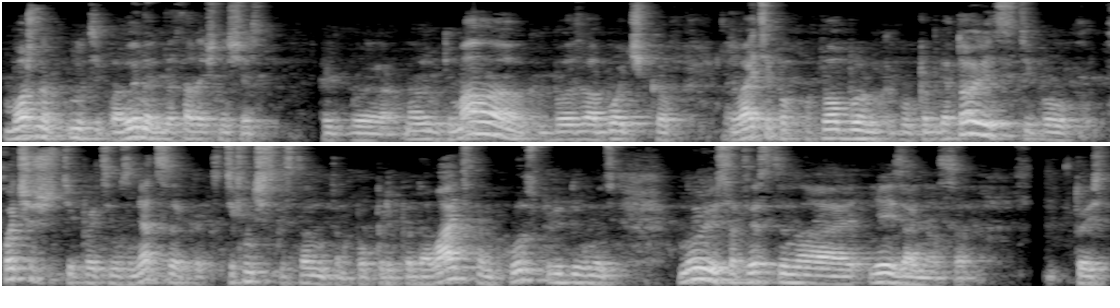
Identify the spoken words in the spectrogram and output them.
можно, ну, типа, рынок достаточно сейчас, как бы, на рынке мало, как бы, разработчиков, давайте попробуем как бы подготовить, типа, хочешь, типа, этим заняться, как с технической стороны, там, попреподавать, там, курс придумать, ну и, соответственно, я и занялся. То есть,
